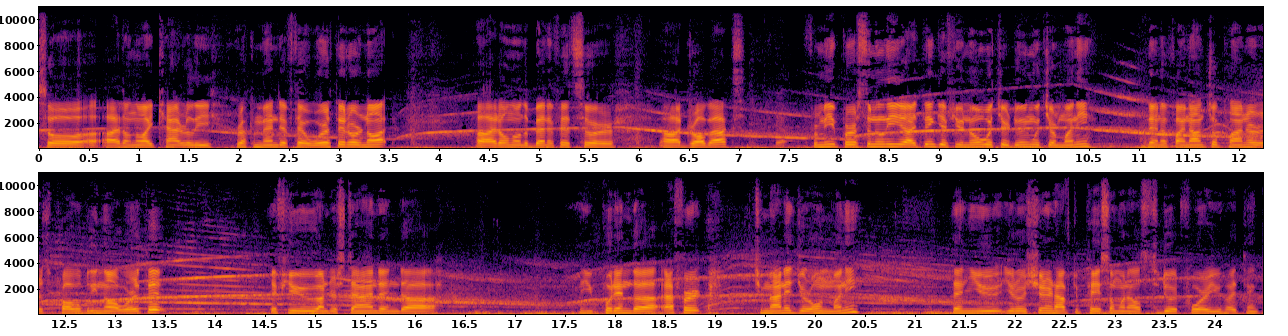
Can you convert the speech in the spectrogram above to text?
so uh, I don't know. I can't really recommend if they're worth it or not. Uh, I don't know the benefits or uh, drawbacks. Yeah. For me personally, I think if you know what you're doing with your money, then a financial planner is probably not worth it. If you understand and uh, you put in the effort to manage your own money, then you you shouldn't have to pay someone else to do it for you. I think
